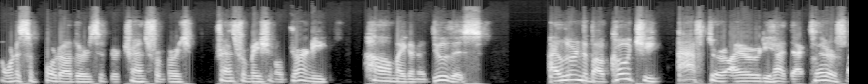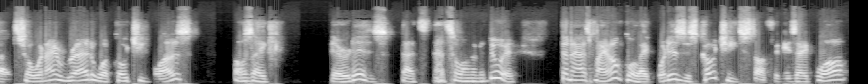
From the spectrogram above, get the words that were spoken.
I want to support others in their transformation, transformational journey. How am I going to do this? I learned about coaching after I already had that clarified. So when I read what coaching was, I was like, there it is. That's that's how I'm going to do it. Then I asked my uncle, like, what is this coaching stuff? And he's like, well,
